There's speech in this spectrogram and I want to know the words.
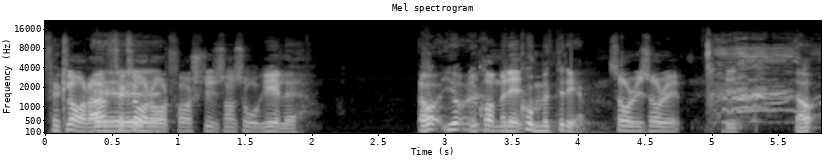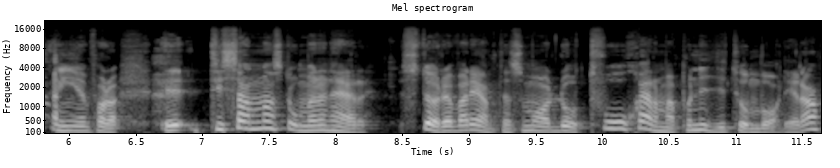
Förklara, Eh, förklara Artfors, du som såg hela. ja jag Nu kommer dit. kommer till det. Sorry, sorry. Ja, ingen fara. Eh, tillsammans då med den här större varianten som har då två skärmar på 9 tum vardera.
